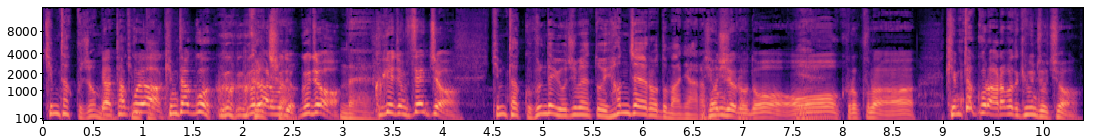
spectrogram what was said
김탁구죠. 뭐. 야, 탁구야, 김탁구. 그, 그걸 그렇죠. 알아보죠. 그죠? 네. 그게 좀 셌죠? 김탁구. 그런데 요즘에 또 현재로도 많이 알아보시고. 현재로도. 어, 그렇구나. 김탁구를 알아봐도 기분 좋죠?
